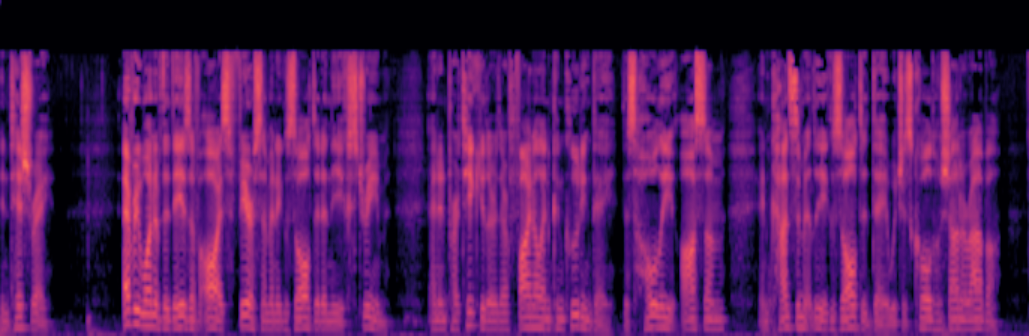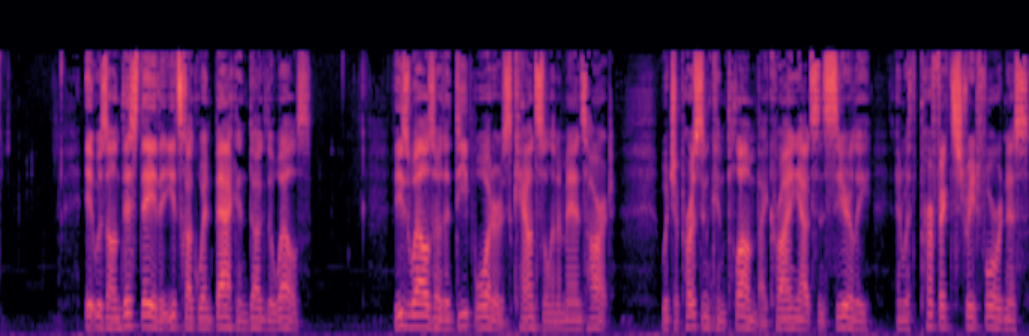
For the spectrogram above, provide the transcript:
in Tishrei. Every one of the days of awe is fearsome and exalted in the extreme and in particular their final and concluding day, this holy, awesome, and consummately exalted day, which is called Hoshana Rabbah. It was on this day that Yitzchak went back and dug the wells. These wells are the deep waters counsel in a man's heart, which a person can plumb by crying out sincerely and with perfect straightforwardness,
